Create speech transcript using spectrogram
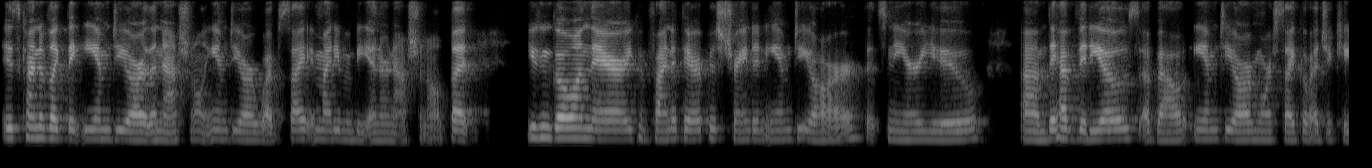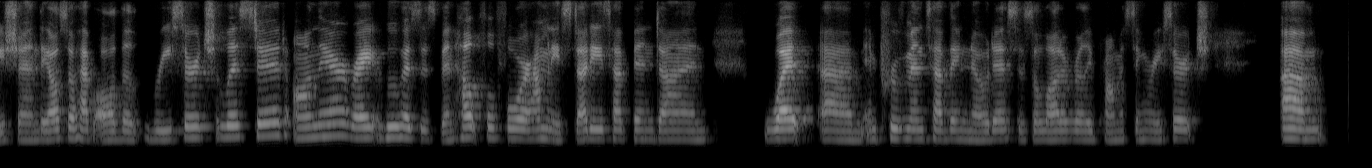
is kind of like the EMDR, the national EMDR website. It might even be international, but you can go on there. You can find a therapist trained in EMDR that's near you. Um, they have videos about EMDR, more psychoeducation. They also have all the research listed on there, right? Who has this been helpful for? How many studies have been done? What um, improvements have they noticed? There's a lot of really promising research. Um,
